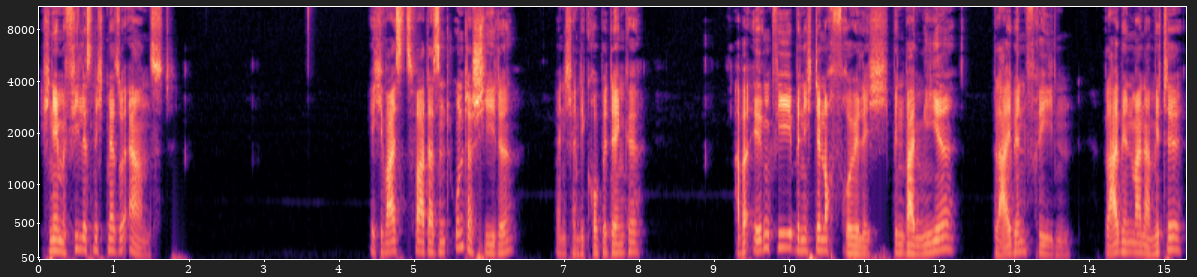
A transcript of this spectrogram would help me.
Ich nehme vieles nicht mehr so ernst. Ich weiß zwar, da sind Unterschiede, wenn ich an die Gruppe denke, aber irgendwie bin ich dennoch fröhlich, bin bei mir, bleibe in Frieden, bleibe in meiner Mitte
